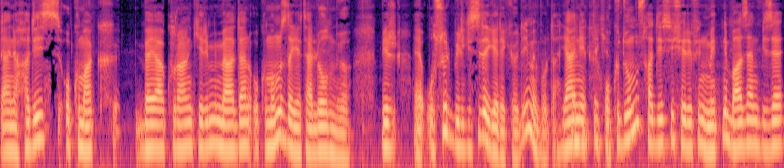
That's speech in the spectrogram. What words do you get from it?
yani hadis okumak veya Kur'an-ı Kerim'i mealden okumamız da yeterli olmuyor. Bir e, usul bilgisi de gerekiyor değil mi burada? Yani okuduğumuz hadisi şerifin metni bazen bize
